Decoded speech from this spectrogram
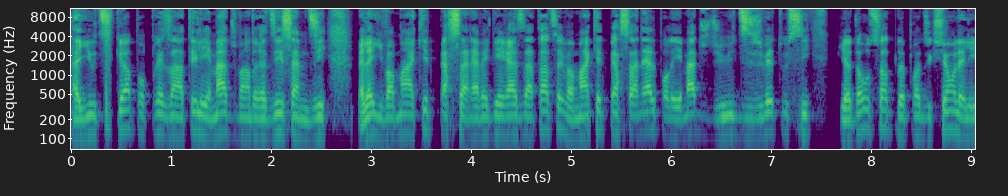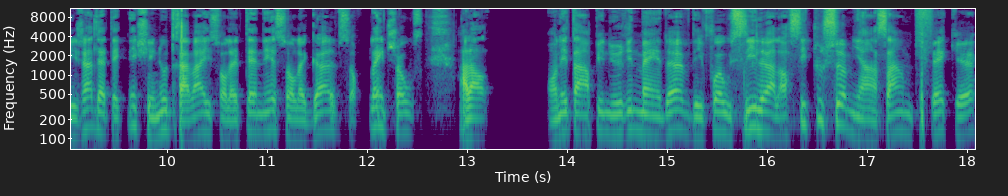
à Utica pour présenter les matchs vendredi et samedi. Mais là, il va manquer de personnel. Avec les réalisateurs, il va manquer de personnel pour les matchs du U18 aussi. il y a d'autres sortes de productions. les gens de la technique chez nous travaillent sur le tennis, sur le golf, sur plein de choses. Alors, on est en pénurie de main-d'œuvre des fois aussi. Alors, c'est tout ça mis ensemble qui fait que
